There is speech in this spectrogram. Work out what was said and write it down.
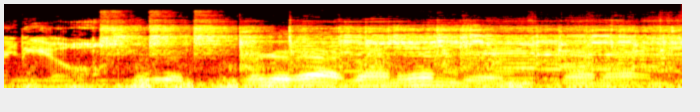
Radio. Look at, look at that going in going, going man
